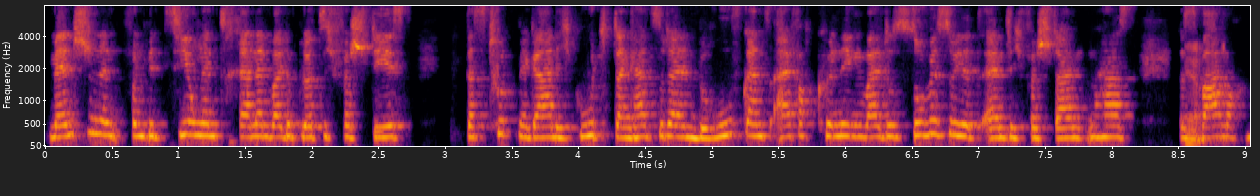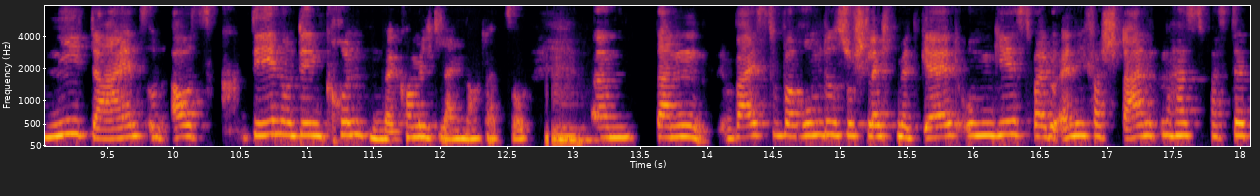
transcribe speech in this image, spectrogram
Menschen, von Beziehungen trennen, weil du plötzlich verstehst, das tut mir gar nicht gut, dann kannst du deinen Beruf ganz einfach kündigen, weil du es sowieso jetzt endlich verstanden hast. Das ja. war noch nie deins und aus den und den Gründen, da komme ich gleich noch dazu. Mhm. Ähm, dann weißt du, warum du so schlecht mit Geld umgehst, weil du endlich verstanden hast, was der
